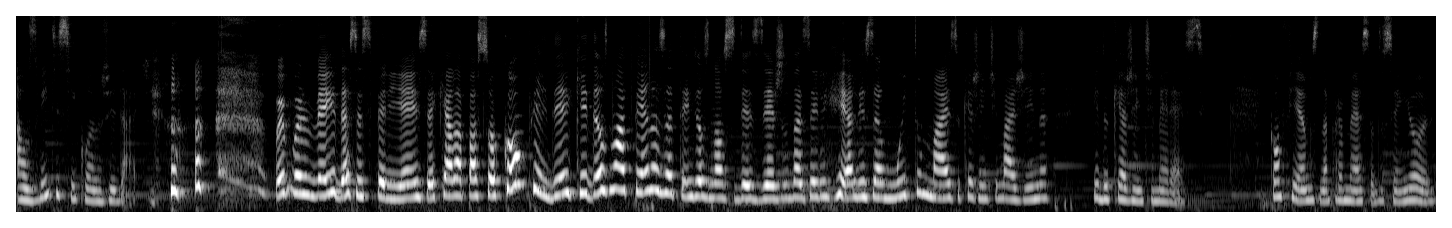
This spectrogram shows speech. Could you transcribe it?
aos 25 anos de idade. Foi por meio dessa experiência que ela passou a compreender que Deus não apenas atende aos nossos desejos, mas Ele realiza muito mais do que a gente imagina e do que a gente merece. Confiamos na promessa do Senhor?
